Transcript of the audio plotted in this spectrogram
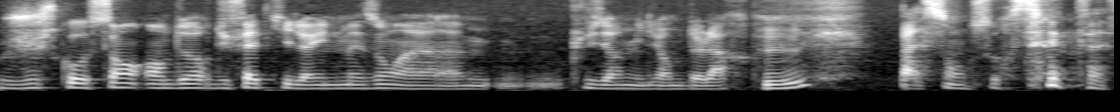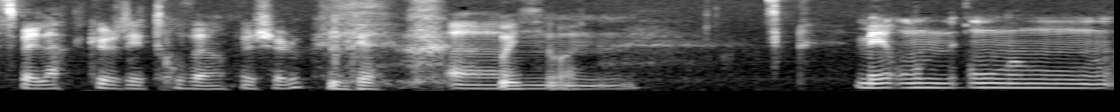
jusqu'au sang, en dehors du fait qu'il a une maison à plusieurs millions de dollars. Mhm passons sur cet aspect-là que j'ai trouvé un peu chelou. Euh, oui, c'est vrai. Mais on, on...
